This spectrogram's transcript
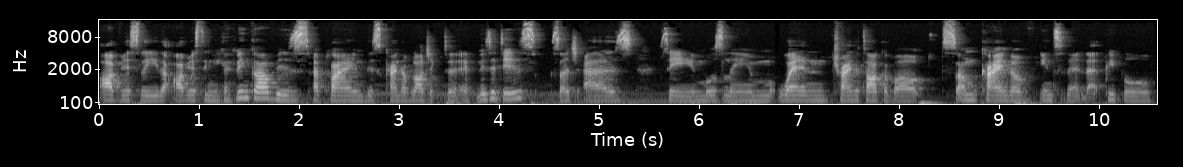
obviously, the obvious thing you can think of is applying this kind of logic to ethnicities, such as, say, Muslim, when trying to talk about some kind of incident that people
